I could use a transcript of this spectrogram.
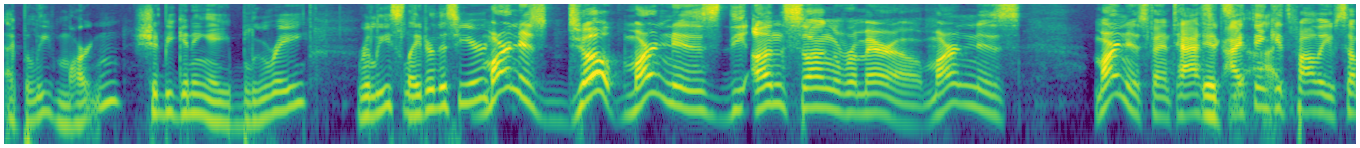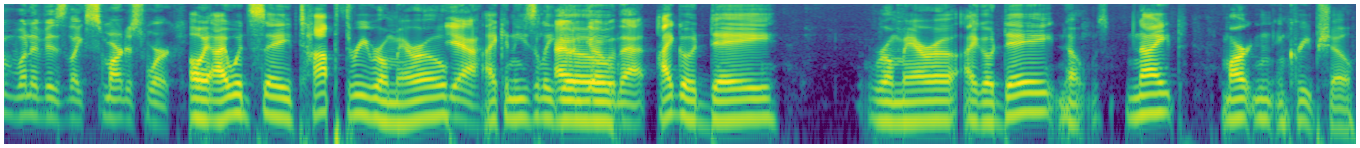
I believe Martin should be getting a Blu-ray release later this year. Martin is dope. Martin is the unsung Romero. Martin is Martin is fantastic. It's- I think I- it's probably some one of his like smartest work. oh, I would say top three Romero. Yeah, I can easily I go. would go with that. I go Day, Romero. I go Day. No, Night, Martin, and Creepshow.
